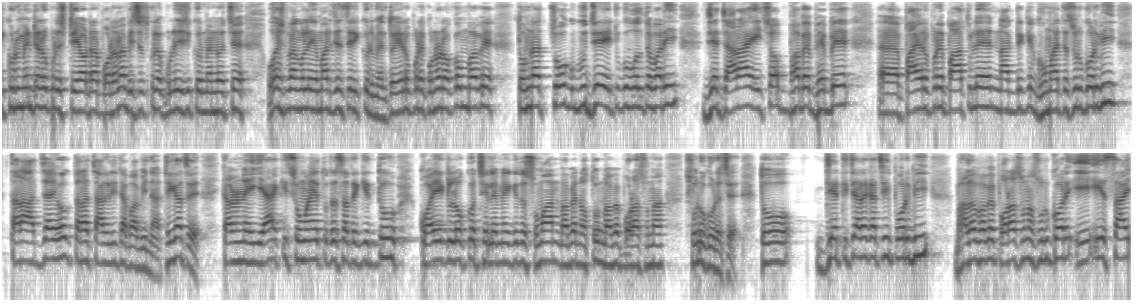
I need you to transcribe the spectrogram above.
রিক্রুটমেন্টের উপরে স্টে অর্ডার পড়ে না, বিশেষ করে পুলিশ রিক্রুটমেন্ট হচ্ছে ওয়েস্ট বেঙ্গলে এমার্জেন্সি রিক্রুটমেন্ট তো এর উপরে কোনো রকমভাবে তোমরা চোখ বুঝে এটুকু বলতে পারি যে যারা এইসবভাবে ভেবে পায়ের উপরে পা তুলে নাক ডেকে ঘুমাইতে শুরু করবি, তারা আজ যাই হোক, তারা চাকরিটা পাবি না, ঠিক আছে? কারণ এই একই সময়ে তোদের সাথে কিন্তু কয়েক লক্ষ ছেলে মেয়ে কিন্তু সমানভাবে, নতুনভাবে পড়াশোনা শুরু করেছে। তো যে টিচারের কাছেই পড়বি, ভালোভাবে পড়াশোনা শুরু কর এএসআই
